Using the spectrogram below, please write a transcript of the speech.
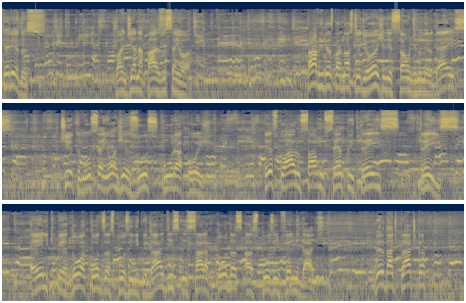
Queridos, bom dia na paz do Senhor. Palavra de Deus para o nosso dia de hoje, lição de número 10. Título: O Senhor Jesus cura hoje. Textual o Salmo 103, 3. É Ele que perdoa todas as tuas iniquidades e sara todas as tuas enfermidades. Verdade prática:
